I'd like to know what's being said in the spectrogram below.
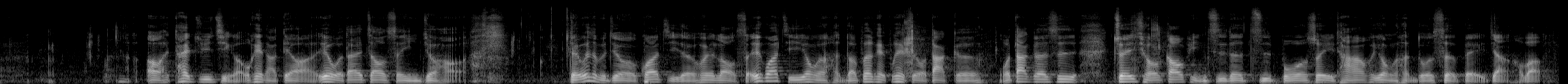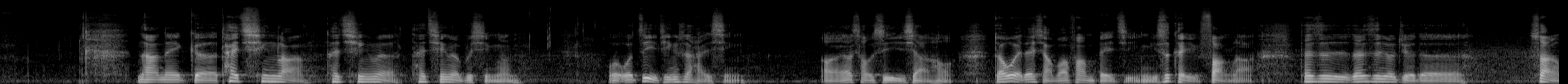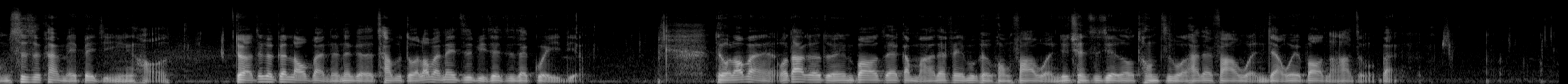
哦，太拘谨了，我可以拿掉啊，因为我大概知道声音就好了。对，为什么就瓜吉的会漏色？因为瓜吉用了很多，不然可以不可以给我大哥？我大哥是追求高品质的直播，所以他会用了很多设备，这样好不好？那那个太轻了，太轻了，太轻了，不行吗？我我自己听是还行，哦，要熟悉一下哈。对，我也在想，不要放背景音，也是可以放啦，但是但是又觉得算了，我们试试看没背景音好了。对啊，这个跟老板的那个差不多，老板那支比这支再贵一点。对，我老板，我大哥昨天不知道在干嘛，在 Facebook 狂发文，就全世界都通知我他在发文，这样我也不知道拿他怎么办。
